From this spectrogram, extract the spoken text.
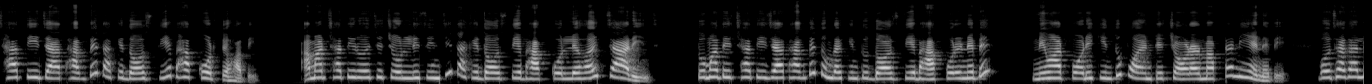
ছাতি যা থাকবে তাকে দশ দিয়ে ভাগ করতে হবে। আমার ছাতি রয়েছে চল্লিশ ইঞ্চি, তাকে দশ দিয়ে ভাগ করলে হয় চার ইঞ্চ। তোমাদের ছাতি যা থাকবে, তোমরা কিন্তু দশ দিয়ে ভাগ করে নেবে। নেওয়ার পরই কিন্তু পয়েন্টের চড়ার মাপটা নিয়ে নেবে। বোঝা গেল?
